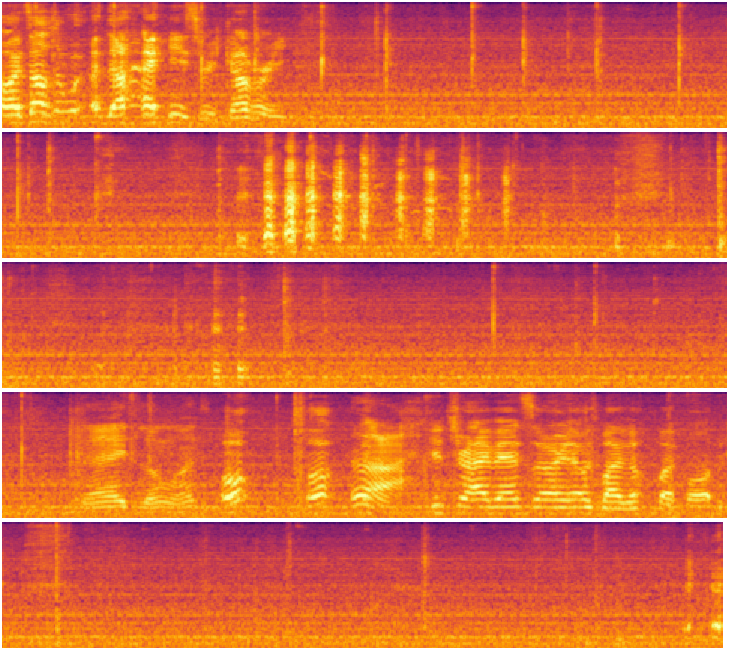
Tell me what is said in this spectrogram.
Oh, it's off the nice recovery. Nice long ones. oh, oh, Ah. good try, man. Sorry, that was my my fault. Try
